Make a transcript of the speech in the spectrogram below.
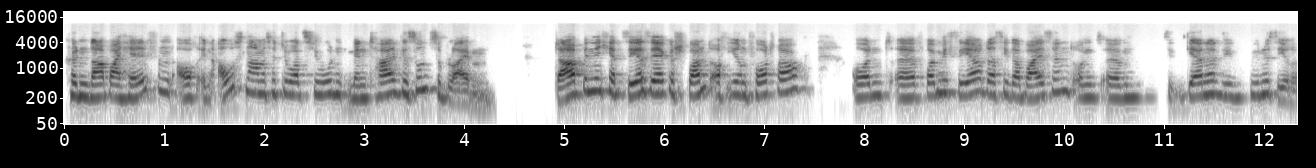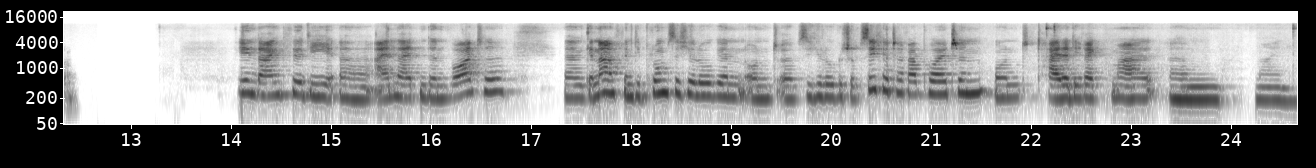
können dabei helfen, auch in Ausnahmesituationen mental gesund zu bleiben. Da bin ich jetzt sehr, sehr gespannt auf Ihren Vortrag und äh, freue mich sehr, dass Sie dabei sind und ähm, gerne, die Bühne ist Ihre. Vielen Dank für die äh, einleitenden Worte. Äh, genau, ich bin Diplompsychologin und äh, psychologische Psychotherapeutin und teile direkt mal ähm, meinen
